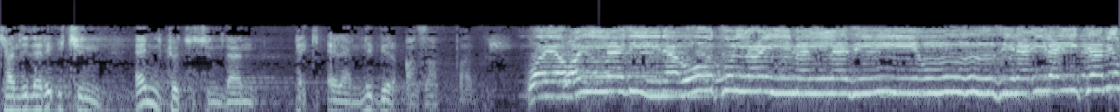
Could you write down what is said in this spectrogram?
Kendileri için en kötüsünden pek elemli bir azap vardır. ويرى الذين أوتوا العلم الذي أنزل إليك من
